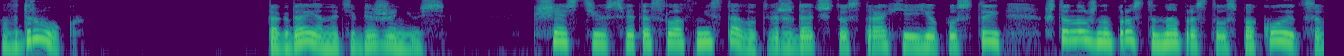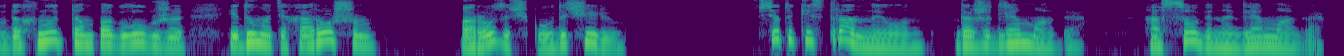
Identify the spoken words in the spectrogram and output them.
вдруг... «Тогда я на тебе женюсь». К счастью, Святослав не стал утверждать, что страхи ее пусты, что нужно просто-напросто успокоиться, вдохнуть там поглубже и думать о хорошем, а розочку удочерю. Все-таки странный он, даже для мага особенно для мага.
